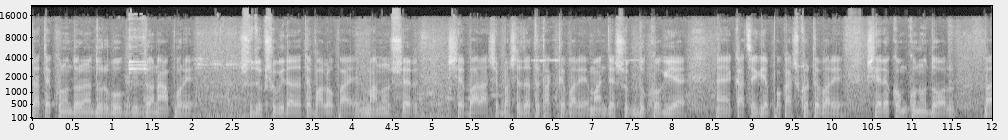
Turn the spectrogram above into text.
যাতে কোনো ধরনের দুর্ভোগিত না পড়ে। সুযোগ সুবিধা যাতে ভালো পায়, মানুষের সেবার আশেপাশে যাতে থাকতে পারে, মানুষের সুখ দুঃখ গিয়ে কাছে গিয়ে প্রকাশ করতে পারে, সেরকম কোনো দল বা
